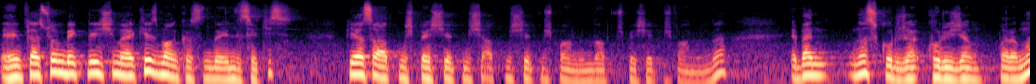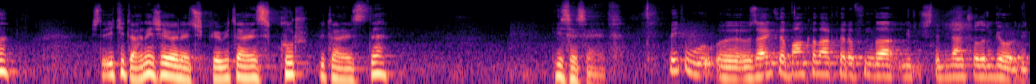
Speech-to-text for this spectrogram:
E, enflasyon bekleyişi Merkez Bankası'nda 58, piyasa 65 70 60 70 bandında 65 70 bandında. E ben nasıl koruyacağım, koruyacağım paramı? İşte iki tane şey öne çıkıyor. Bir tanesi kur, bir tanesi de hisse senedi. Peki bu e, özellikle bankalar tarafında bir işte bilançoları gördük.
